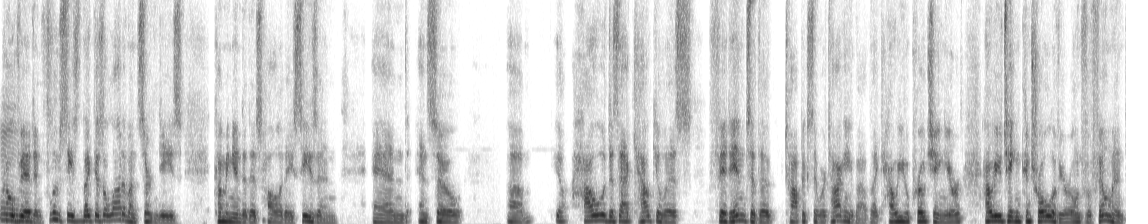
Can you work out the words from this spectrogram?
mm. COVID and flu season. Like there's a lot of uncertainties coming into this holiday season. And, and so, um, you know, how does that calculus fit into the topics that we're talking about? Like how are you approaching your how are you taking control of your own fulfillment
